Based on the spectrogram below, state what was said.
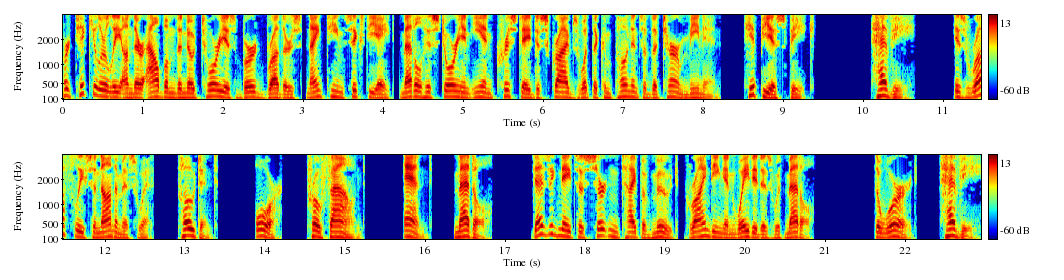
particularly on their album The Notorious Byrd Brothers 1968. Metal historian Ian Christe describes what the components of the term mean in hippiespeak. Heavy is roughly synonymous with potent or profound, and metal designates a certain type of mood, grinding and weighted as with metal. The word heavy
